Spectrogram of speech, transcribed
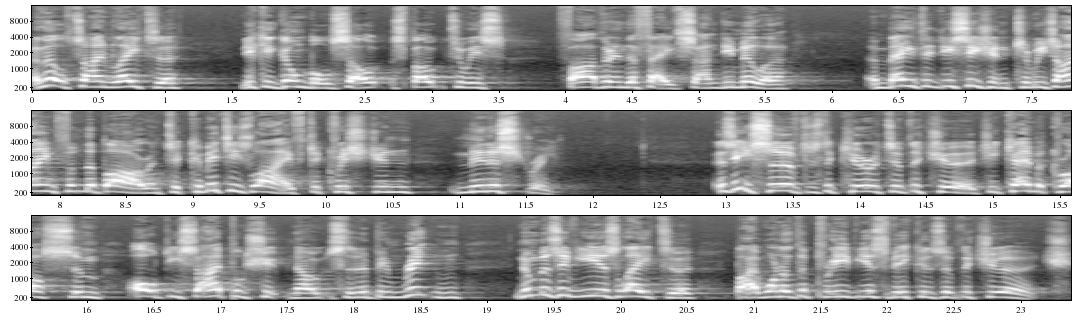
A little time later, Nicky Gumbel spoke to his father in the faith, Sandy Miller, and made the decision to resign from the bar and to commit his life to Christian ministry. As he served as the curate of the church, he came across some old discipleship notes that had been written numbers of years later by one of the previous vicars of the church.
